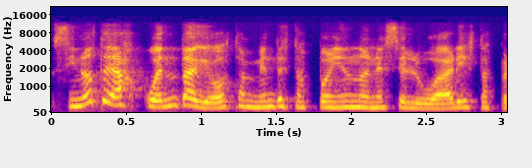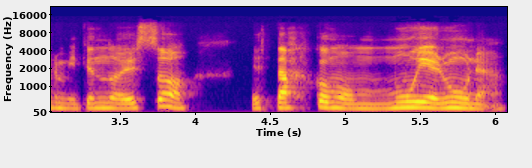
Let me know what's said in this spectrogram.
si no te das cuenta que vos también te estás poniendo en ese lugar y estás permitiendo eso, estás como muy en una.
